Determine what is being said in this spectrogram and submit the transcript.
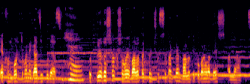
এখন বর্তমানে গাজীপুরে আছে। হ্যাঁ। তো প্রিয় দর্শক সবাই ভালো থাকবেন সুস্থ থাকবেন ভালো থেকো বাংলাদেশ আল্লাহ হাফিজ।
